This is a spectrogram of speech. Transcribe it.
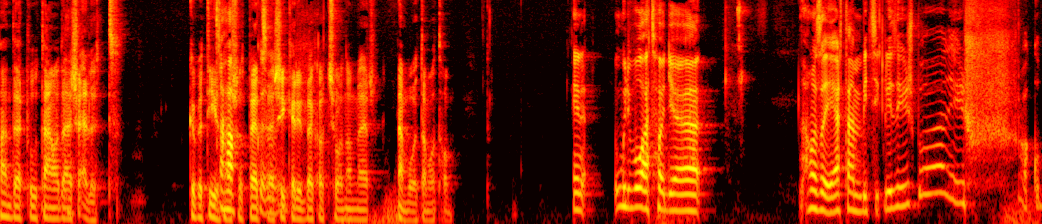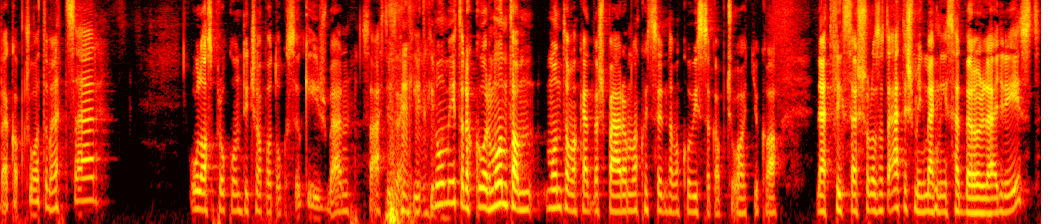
Underpool támadás előtt kb. 10 Aha, másodperccel sikerült bekapcsolnom, mert nem voltam otthon. Én úgy volt, hogy uh, hazaértem biciklizésből, és akkor bekapcsoltam egyszer, olasz prokonti csapatok szökésben, 112 km, akkor mondtam, mondtam a kedves páromnak, hogy szerintem akkor visszakapcsolhatjuk a Netflixes sorozatát, és még megnézhet belőle egy részt,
